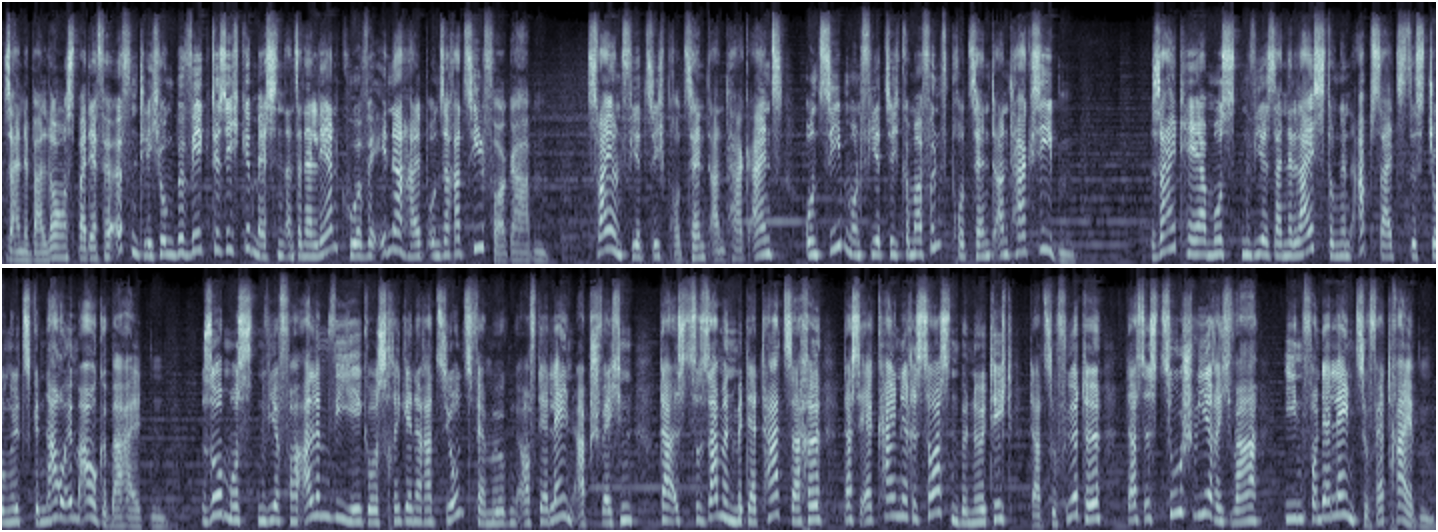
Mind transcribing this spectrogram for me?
Seine Balance bei der Veröffentlichung bewegte sich gemessen an seiner Lernkurve innerhalb unserer Zielvorgaben. 42% an Tag 1 und 47,5% an Tag 7. Seither mussten wir seine Leistungen abseits des Dschungels genau im Auge behalten. So mussten wir vor allem Viegos Regenerationsvermögen auf der Lane abschwächen, da es zusammen mit der Tatsache, dass er keine Ressourcen benötigt, dazu führte, dass es zu schwierig war, ihn von der Lane zu vertreiben.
